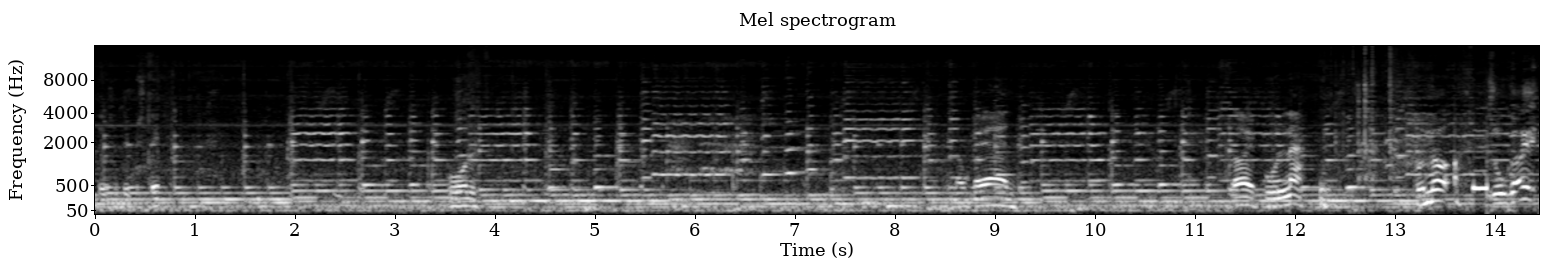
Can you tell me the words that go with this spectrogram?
natin sa dipstick. Cool. Ano ba yan? Oy, full na. Puno. Sugay.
